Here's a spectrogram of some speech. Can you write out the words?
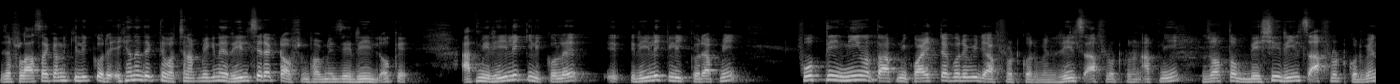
এই যে ফ্লাস আইকনে ক্লিক করে, এখানে দেখতে পাচ্ছেন আপনি এখানে রিলসের একটা অপশন পাবেন, এই যে রিল ওকে আপনি রিলে ক্লিক করলে রিলে ক্লিক করে আপনি প্রতিনিয়ত আপনি কয়েকটা করে ভিডিও আপলোড করবেন রিলস আপলোড করবেন আপনি যত বেশি রিলস আপলোড করবেন,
